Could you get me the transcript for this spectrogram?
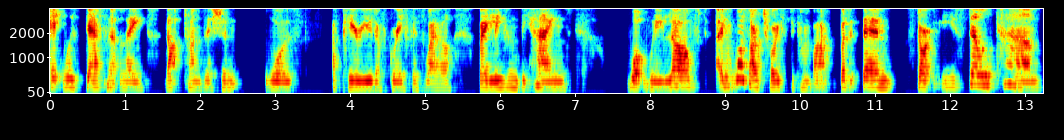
it was definitely that transition was a period of grief as well by leaving behind what we loved and was our choice to come back but it then start you still can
